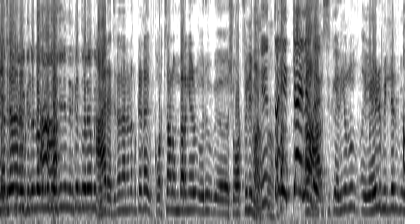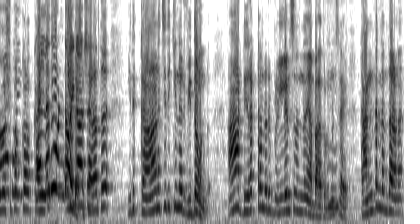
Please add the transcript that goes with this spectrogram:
രചന- ഉപയോഗിക്കുന്നുണ്ടോ എന്ന് ചോദിച്ചു നിനക്ക് എന്ത് പറയാൻ പറ്റും? രചന നാരായണ കുട്ടിയുടെ കുറച്ച് നാൾ മുമ്പ് ഇറങ്ങിയ ഒരു ഷോർട്ട് ഫിലിമാണ്? എനിക്കൊന്നും ഏഴ് മില്യൺ വ്യൂവർഷിപ്പ് ഒക്കെ അതിനകത്ത് ഇത് കാണിച്ചിരിക്കുന്ന ഒരു വിധമുണ്ട്. ആ ഡയറക്ടറിന്റെ ഒരു ബ്രില്യൻസ് എന്ന് ഞാൻ പറയത്തുള്ളൂ. മനസ്സിലായോ? കണ്ടന്റ് എന്താണ്?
